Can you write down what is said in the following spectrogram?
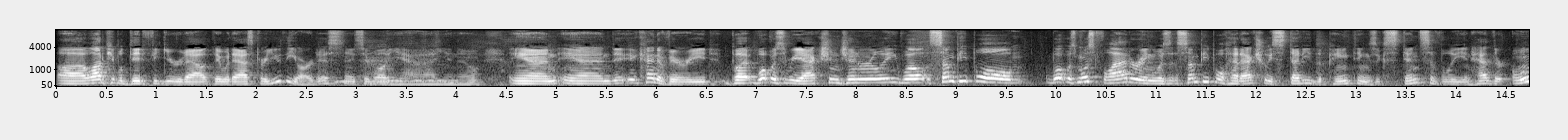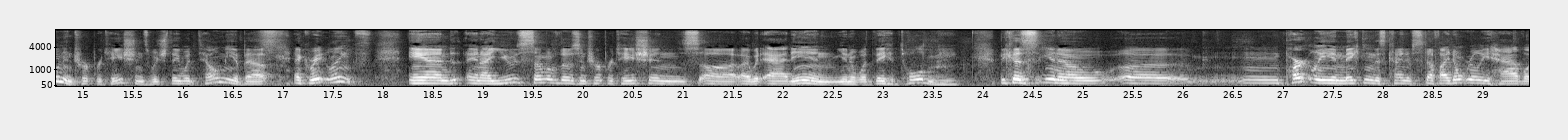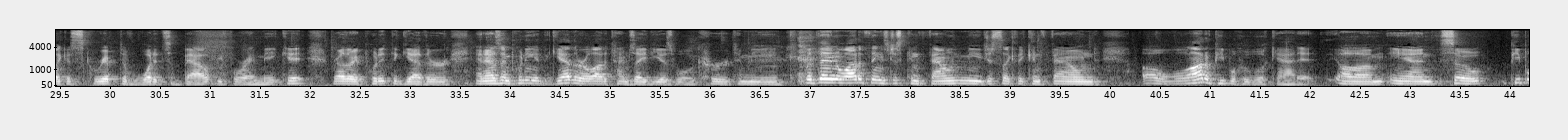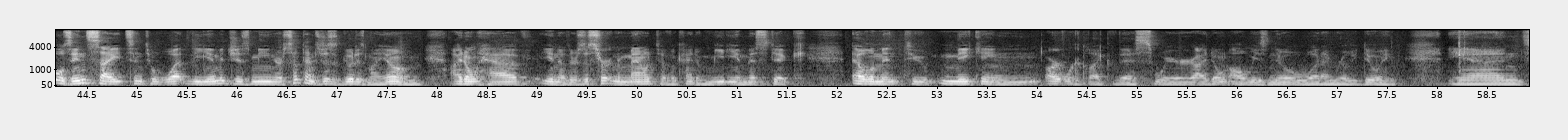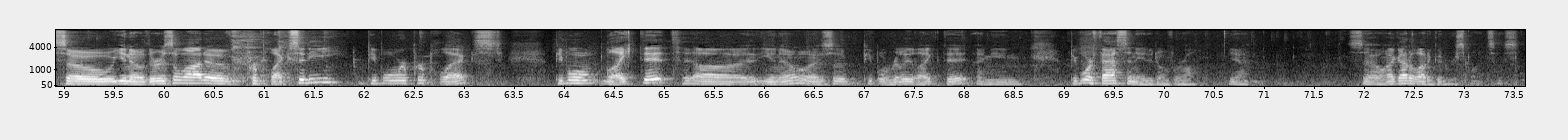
Uh, a lot of people did figure it out. They would ask, "Are you the artist?" And I'd say, "Well, yeah, you know." And and it, kind of varied. But what was the reaction generally? Well, some people what was most flattering was that some people had actually studied the paintings extensively and had their own interpretations, which they would tell me about at great length. And and I used some of those interpretations. Uh, I would add in, you know, what they had told me, because you know. Uh, mm, partly in making this kind of stuff, I don't really have like a script of what it's about before I make it. Rather, I put it together, and as I'm putting it together, a lot of times ideas will occur to me. But then a lot of things just confound me, just like they confound a lot of people who look at it. Um, and so people's insights into what the images mean are sometimes just as good as my own. I don't have, you know, there's a certain amount of a kind of mediumistic element to making artwork like this where I don't always know what I'm really doing. And so, you know, there was a lot of perplexity. People were perplexed. People liked it, uh, you know, as a, people really liked it. I mean, people were fascinated overall. Yeah. So I got a lot of good responses.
